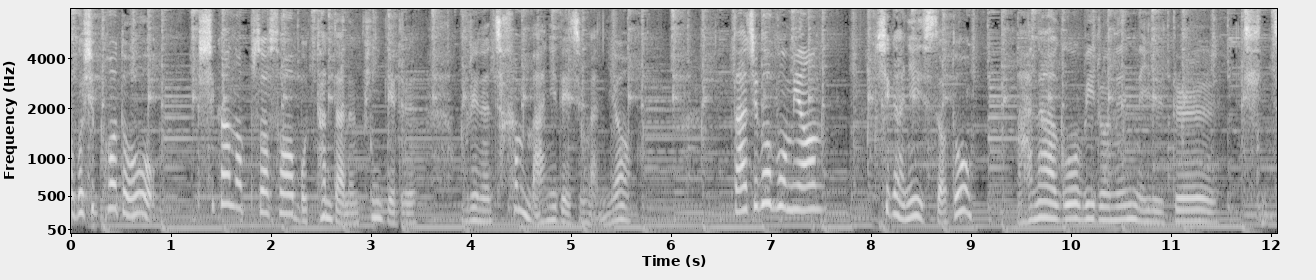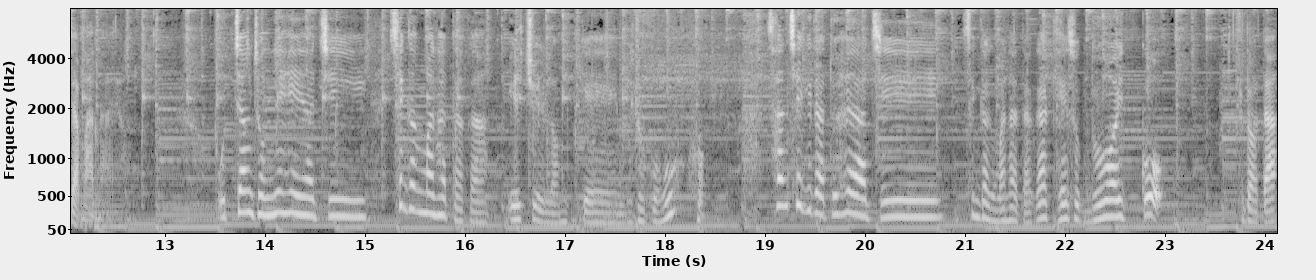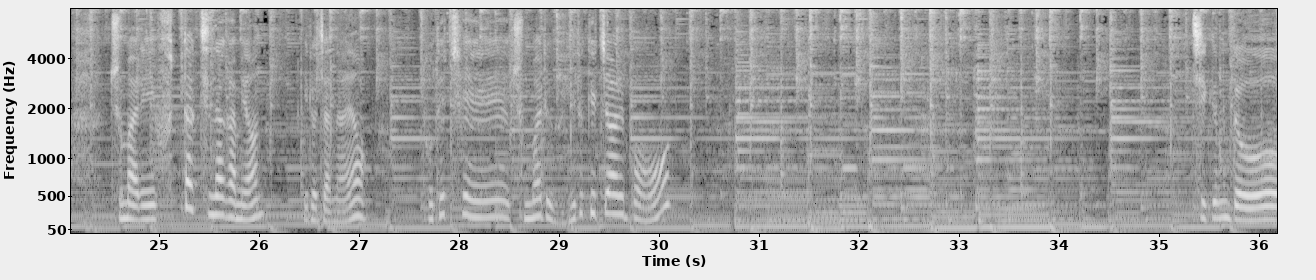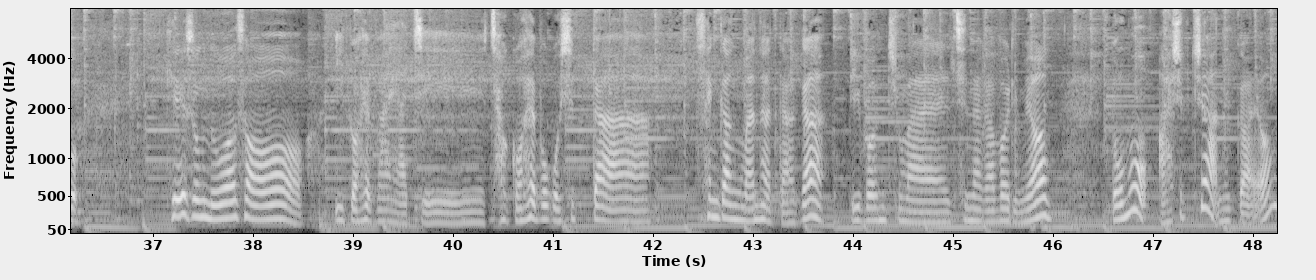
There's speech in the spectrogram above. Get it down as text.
뭘 하고 싶어도 시간 없어서 못한다는 핑계를 우리는 참 많이 대지만요. 따지고 보면 시간이 있어도 안 하고 미루는 일들 진짜 많아요. 옷장 정리해야지 생각만 하다가 일주일 넘게 미루고 산책이라도 해야지 생각만 하다가 계속 누워있고 그러다 주말이 후딱 지나가면 이러잖아요. 도대체 주말이 왜 이렇게 짧어? 지금도 계속 누워서 이거 해봐야지, 저거 해보고 싶다 생각만 하다가 이번 주말 지나가 버리면 너무 아쉽지 않을까요?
